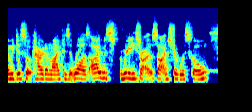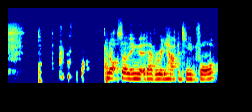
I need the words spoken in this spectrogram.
And we just sort of carried on life as it was. I was really starting to struggle with school. Not something that had ever really happened to me before.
